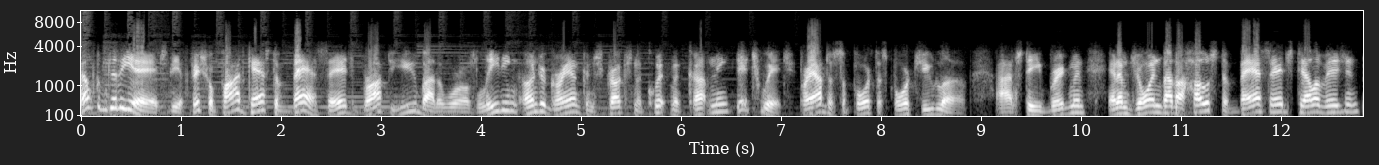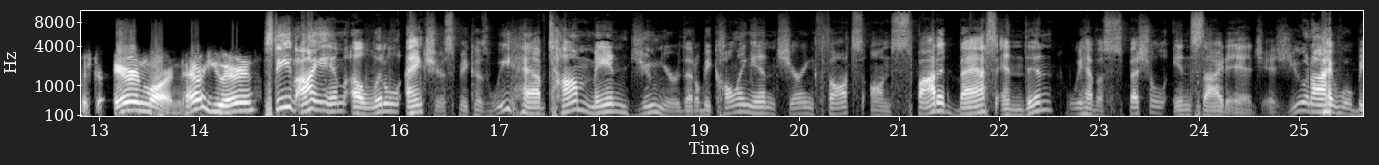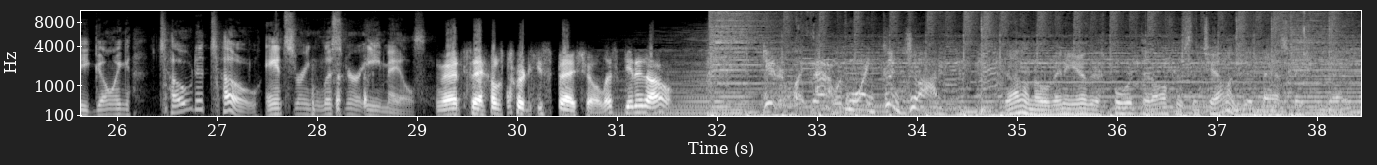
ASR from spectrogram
Welcome to The Edge, the official podcast of Bass Edge, brought to you by the world's leading underground construction equipment company, Ditch Witch, proud to support the sports you love. I'm Steve Brigman, and I'm joined by the host of Bass Edge Television, Mr. Aaron Martin. How are you, Aaron? Steve, I am a little anxious because we have Tom Mann Jr. that'll be calling in, sharing thoughts on spotted bass, and then we have a special inside edge as you and I will be going toe to toe answering listener emails. That sounds pretty special. Let's get it on. Get it like that, boy. Good job. I don't know of any other sport that offers the challenge of bass fishing, Dave.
